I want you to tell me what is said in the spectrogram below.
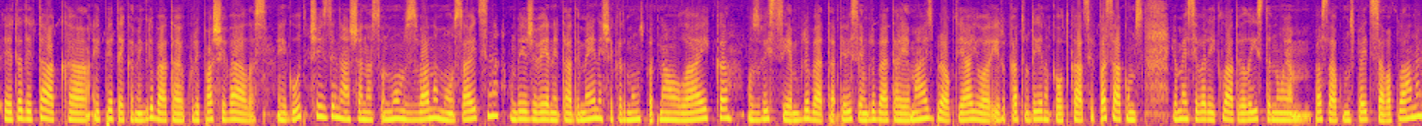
e, tad ir tā, ka ir pietiekami gribētāji, kuri paši vēlas iegūt šīs zināšanas, un mums zvana, mūs aicina, un bieži vien ir tādi mēneši, kad mums pat nav laika uz visiem gribētā, pie visiem gribētājiem aizbraukt, jā, jo ir katru dienu kaut kāds ir pasākums, jo mēs jau arī klāt vēl īstenojam pasākumus pēc sava plāna,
